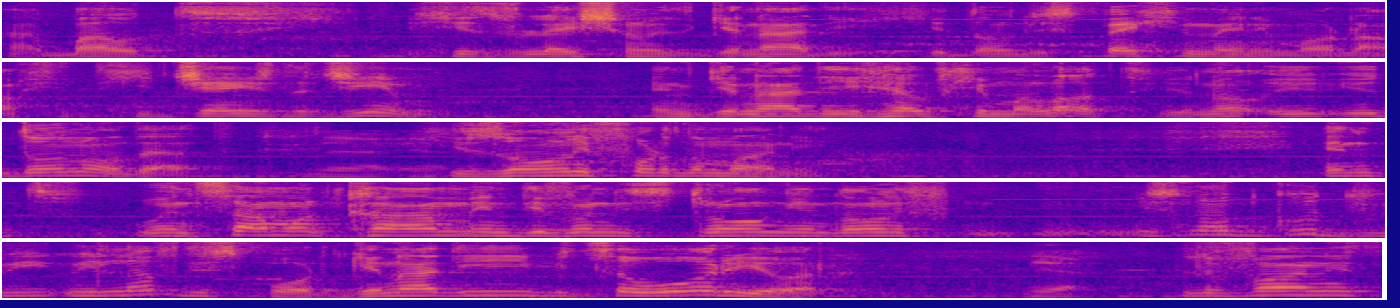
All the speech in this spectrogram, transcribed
about his relation with Gennady. He don't respect him anymore now. He, he changed the gym, and Gennady helped him a lot. You know, you, you don't know that. Yeah, yeah. He's only for the money. And when someone come and even is strong and only, it's not good. We, we love this sport. Gennady, mm. it's a warrior. Yeah. Levan is,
